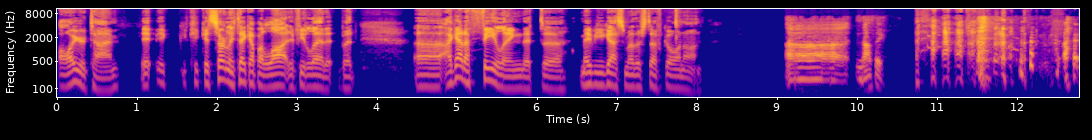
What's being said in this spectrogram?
all your time. It, it, it could certainly take up a lot if you let it, but uh, I got a feeling that uh, maybe you got some other stuff going on. Uh, nothing. I,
